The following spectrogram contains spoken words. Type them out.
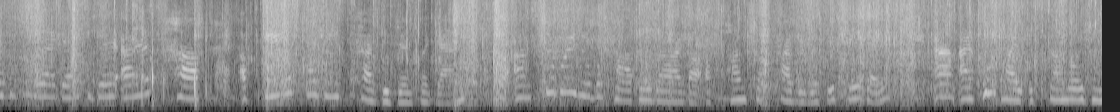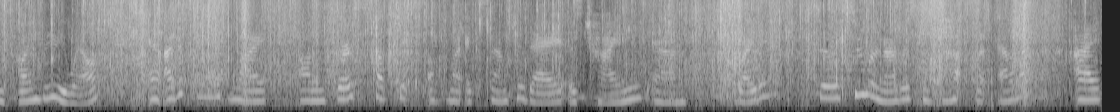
guys, it's again. Today I just have a few of these packages again. So I'm super duper happy that I got a bunch of packages this today. And I hope my examination is going really well. And I just finished my um, first subject of my exam today is Chinese and writing. So super nervous for that. But anyway, I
